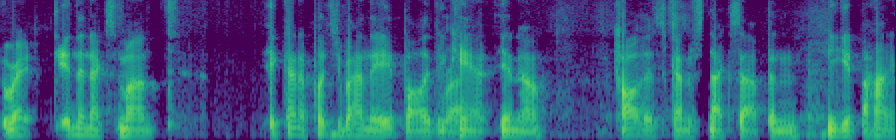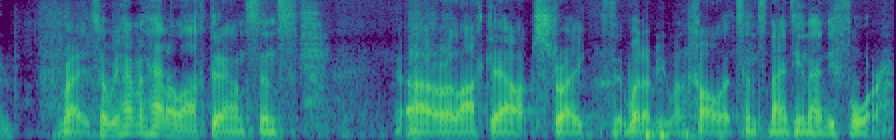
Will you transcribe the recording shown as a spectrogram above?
right in the next month, it kind of puts you behind the eight ball if you Right. can't, you know. All this kind of stacks up and you get behind. Right. So we haven't had a lockdown since, uh, or a lockout, strike, whatever you want to call it, since 1994.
